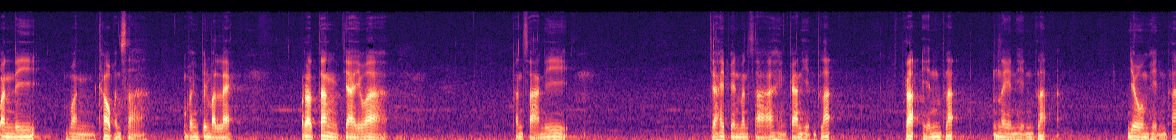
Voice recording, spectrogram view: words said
วันนี้วันเข้าพรรษา วันเป็นวันแรก เราตั้งใจว่าพรรษานี้ จะให้เป็นพรรษาแห่งการเห็นพระ พระเห็นพระ เนนเห็นพระ โยมเห็นพระ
